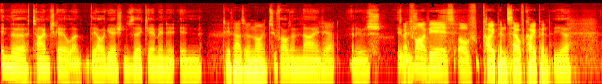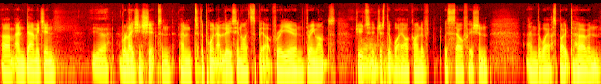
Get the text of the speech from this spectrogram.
in the time scale, and the allegations they came in in 2009. 2009. Yeah, and it was it so was five years of coping, self coping. Yeah, um, and damaging. Yeah, relationships and and to the point that Lucy and I split up for a year and three months due to just the way I kind of was selfish and and the way I spoke to her and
